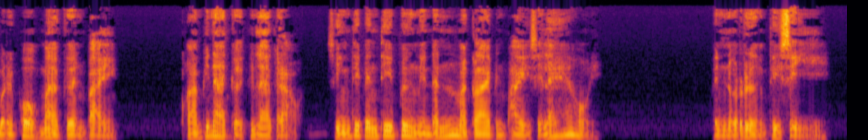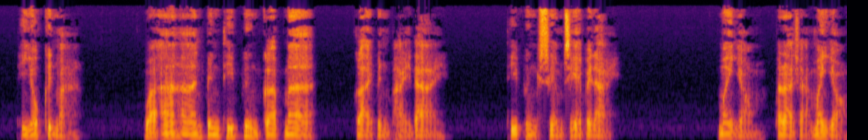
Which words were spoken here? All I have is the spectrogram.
บริโภคมากเกินไป ความพินาศเกิดขึ้นแล้วกับเรา สิ่งที่เป็นที่พึ่งเนี่ยดันมากลายเป็นภัยเสียแล้วเป็นเรื่องที่สี่ที่ยกขึ้นมา ว่าอาหารเป็นที่พึ่งกลับมากลายเป็นภัยได้ ที่พึ่งเสื่อมเสียไปได้ ไม่ยอมพระราชาไม่ยอม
